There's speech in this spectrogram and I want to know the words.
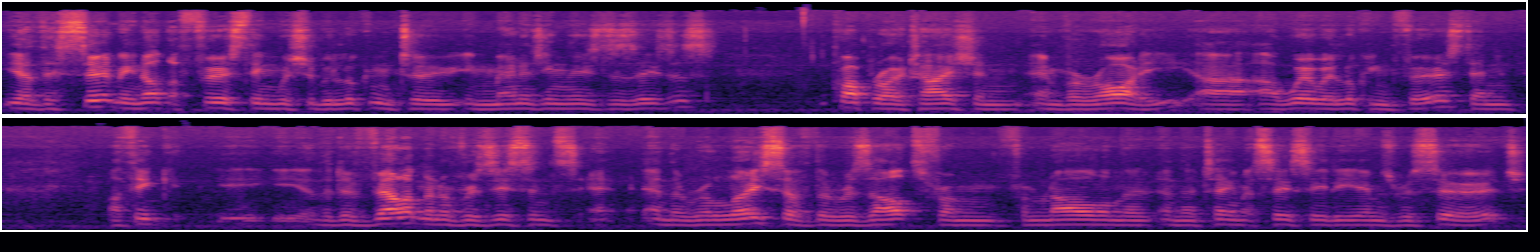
you know, they're certainly not the first thing we should be looking to in managing these diseases. Crop rotation and variety uh, are where we're looking first, and I think the development of resistance and the release of the results from, from Noel and the, and the team at CCDM's research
